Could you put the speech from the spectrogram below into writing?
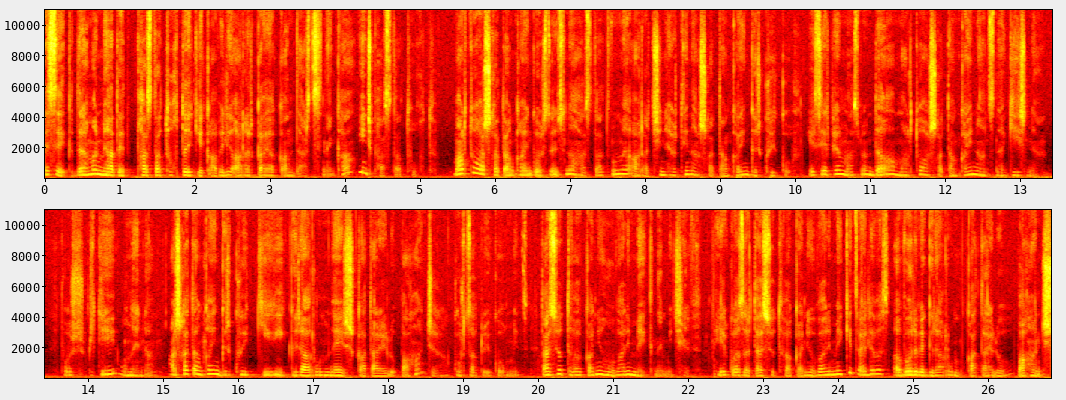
Տեսեք, դրա համար մի հատ այդ փաստաթուղթը եկեք ավելի առարկայական դարձնենք, հա։ Ինչ փաստաթուղթ։ Մարդու աշխատանքային գործունեությունը հաստատվում է առաջին հերթին աշխատանքային գրքույկով։ Ես երբեմն ասում եմ դա մարդու աշխատանքային անձնագիրն է որ պիտի ունենա։ Աշխատանքային գրքույկի գրառումներ կատարելու պահանջը գործատուի կողմից 17 թվականի հունվարի 1-ն է միջև 2017 թվականի հունվարի 1-ից այլևս որևէ գրառում կատարելու պահանջ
